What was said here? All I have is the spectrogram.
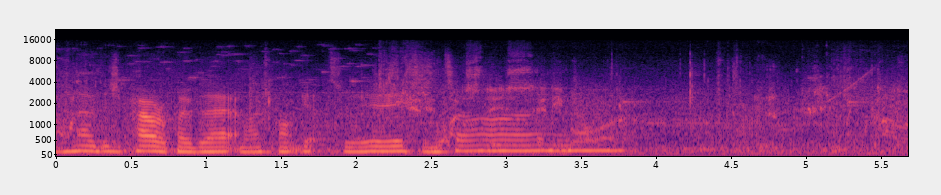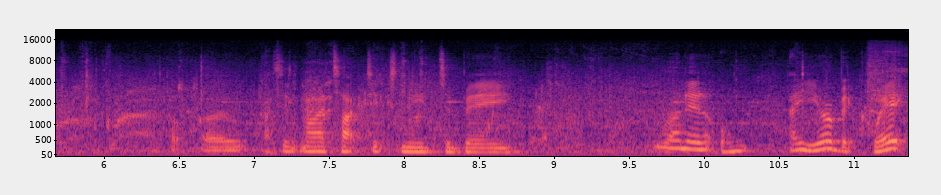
Oh no, there's a power up over there and I can't get to it in time. Uh-oh, I think my tactics need to be running. Oh, hey, you're a bit quick.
